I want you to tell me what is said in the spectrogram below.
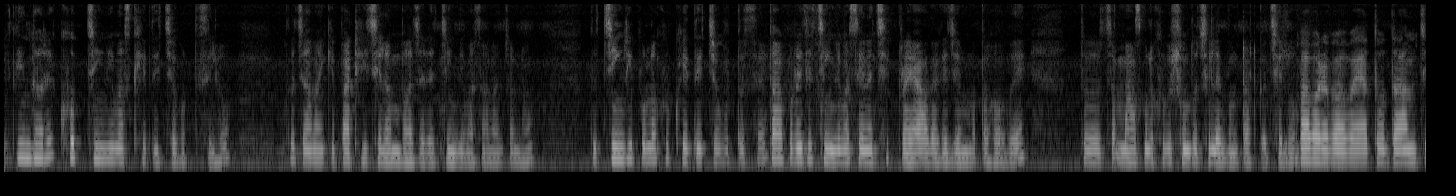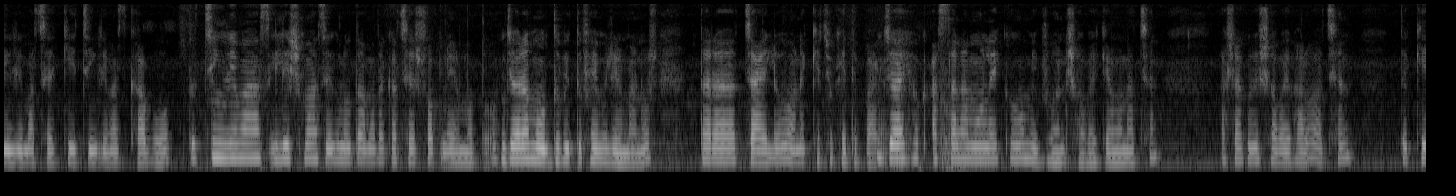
একদিন ধরে খুব চিংড়ি মাছ খেতে ইচ্ছা করতেছিল। তো জামাইকে পাঠিয়েছিলাম বাজারে চিংড়ি মাছ আনার জন্য। তো চিংড়ি পোলা খুব খেতে ইচ্ছে করতেছে। তারপরে যে চিংড়ি মাছ এনেছি প্রায় আধা কেজির মতো হবে। তো মাছগুলো খুবই সুন্দর ছিল, একদম টাটকা ছিল। বাবারে বাবা, এত দাম চিংড়ি মাছের, কি চিংড়ি মাছ খাব? তো চিংড়ি মাছ, ইলিশ মাছ, এগুলো তো আমাদের কাছে স্বপ্নের মতো। যারা মধ্যবিত্ত ফ্যামিলির মানুষ, তারা চাইলেও অনেক কিছু খেতে পারে। যাই হোক, আসসালামু আলাইকুম। ইভরান সবাই কেমন আছেন? আশা করি সবাই ভালো আছেন। তো কে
